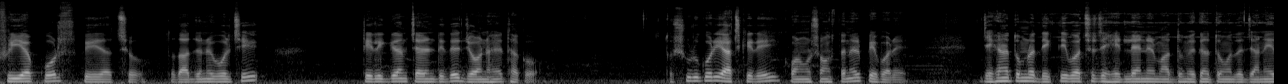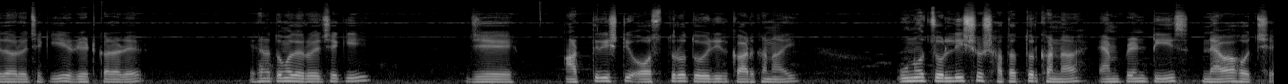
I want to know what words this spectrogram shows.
ফ্রি অফ কোর্স পেয়ে যাচ্ছ। তো তার জন্য বলছি টেলিগ্রাম চ্যানেলটিতে জয়েন হয়ে থাকো। তো শুরু করি আজকের এই কর্মসংস্থানের পেপারে। যেখানে তোমরা দেখতেই পাচ্ছ যে হেডলাইনের মাধ্যমে এখানে তোমাদের জানিয়ে দেওয়া রয়েছে কি রেড কালারের। এখানে তোমাদের রয়েছে কি যে আটত্রিশটি অস্ত্র তৈরির কারখানায় উনচল্লিশশো সাতাত্তরখানা অ্যাম্প্রেন্টিস নেওয়া হচ্ছে।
